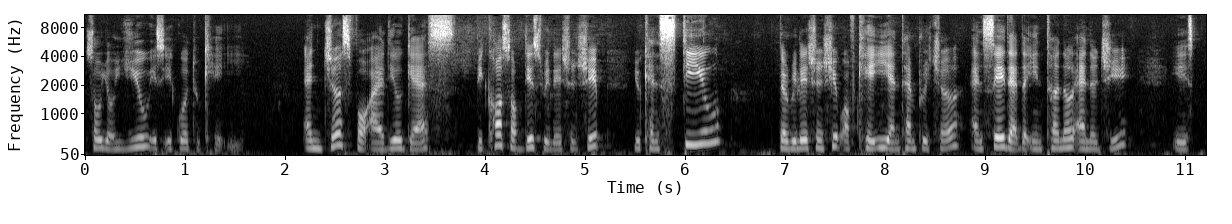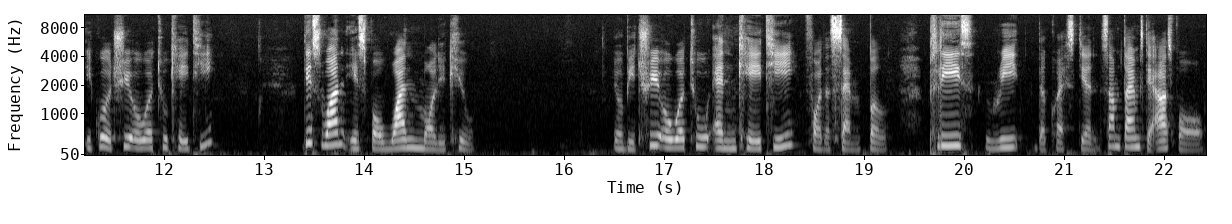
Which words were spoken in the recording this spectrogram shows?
So your U is equal to KE. And just for ideal gas, because of this relationship, you can steal the relationship of KE and temperature and say that the internal energy is equal to 3 over 2 kT. This one is for one molecule. It will be 3 over 2 nkt for the sample. Please read the question. Sometimes they ask for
